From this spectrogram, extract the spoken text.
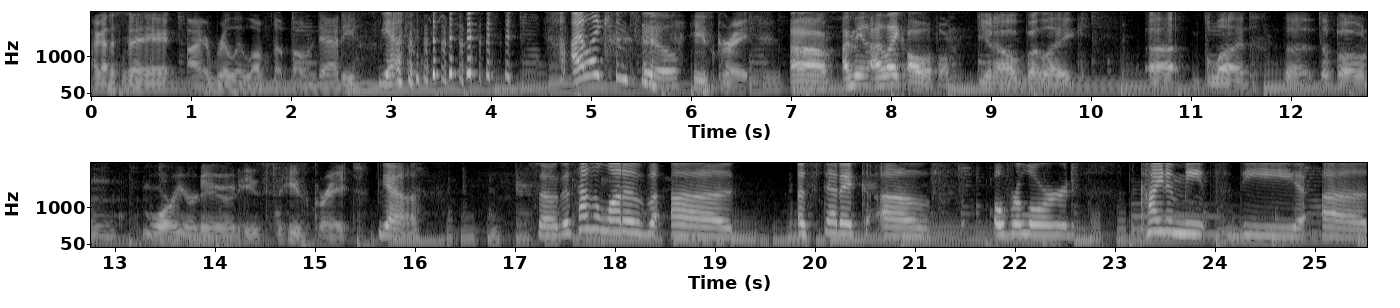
i gotta say i really love the bone daddy Yeah. I like him too. he's great um i mean i like all of them you know but like uh blood the the bone warrior dude he's he's great Yeah. So this has a lot of uh aesthetic of Overlord kind of meets the uh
